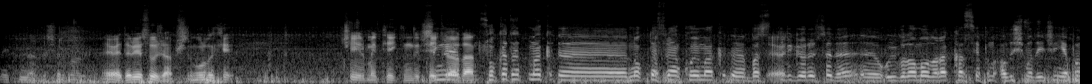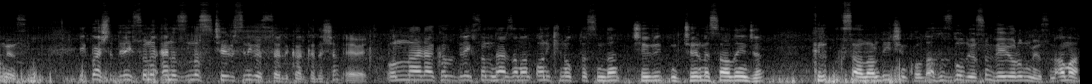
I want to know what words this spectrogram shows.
Metinler dışarı bağlı. Evet Resul Hocam şimdi buradaki çevirme tekniğinde Şimdi tekrardan sokat atmak, e, nokta fren koymak e, basit Evet. gibi görünse de e, uygulama olarak kas yapın alışmadığı için yapamıyorsun. İlk başta direksiyonu en hızlı nasıl çevirisini gösterdik arkadaşlar. evet Onunla alakalı direksiyonun her zaman 12 noktasından çevir, çevirme sağlayınca kırıklık sağlandığı için kolda hızlı oluyorsun ve yorulmuyorsun. Ama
